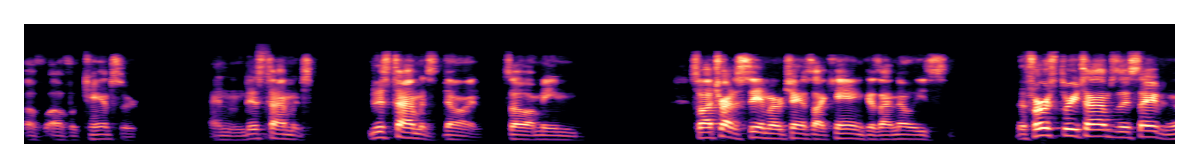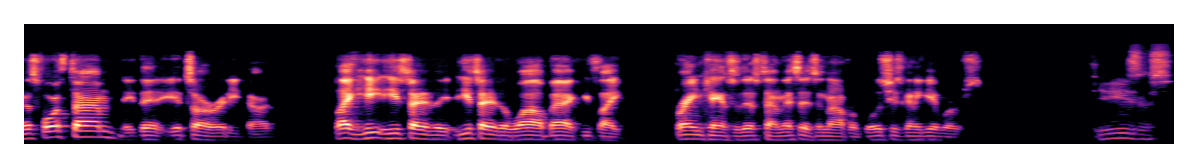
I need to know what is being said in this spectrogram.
of of a cancer, and this time it's this time it's done. So I mean, so I try to see him every chance I can because I know he's the first three times they saved him. This fourth time, it's already done. Like he he said it, he said it a while back. He's like brain cancer this time. They said it's inoperable. It's just going to get worse. Jesus,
